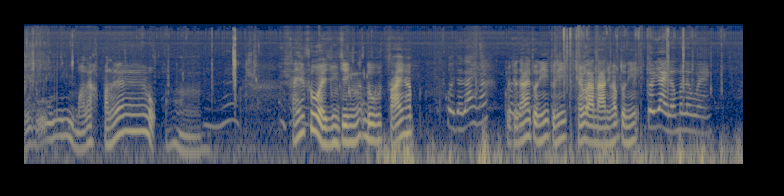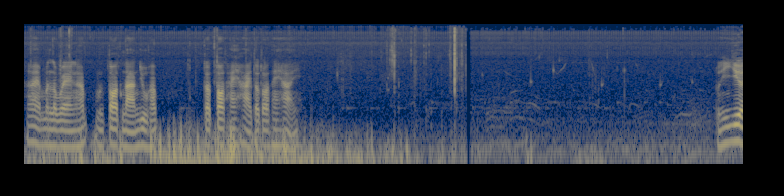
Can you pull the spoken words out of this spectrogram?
อุ้ยมาแล้วครับมาแล้วอืมไซส์สวยจริง ๆ ดูไซส์ครับกว่าจะได้นะก็จะได้ตัวนี้ตัวนี้ใช้เวลานานอยู่ครับตัวนี้ ตัวใหญ่แล้วมันระแวง ใช่ มันระแวงครับ มันตอดนานอยู่ครับ ตอดตอดหายหายตอดตอดหายหาย ตัวนี้เหยื่อ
